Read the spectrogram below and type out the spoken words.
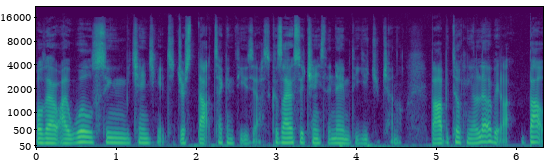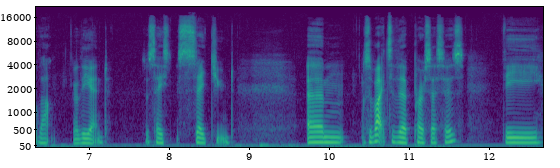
Although I will soon be changing it to just that tech enthusiast because I also changed the name of the YouTube channel. But I'll be talking a little bit about that at the end. So stay stay tuned. Um, so back to the processors. The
